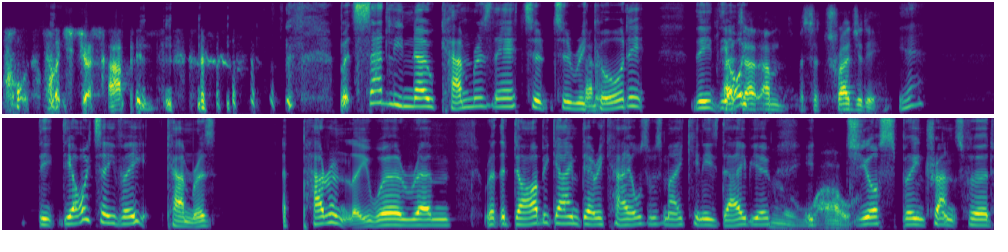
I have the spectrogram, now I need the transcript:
what's just happened?" but sadly, no cameras there to, to record it. The the it's, I, a, it's a tragedy. Yeah. The the ITV cameras apparently were um, were at the Derby game. Derek Hales was making his debut. Oh, wow. He'd just been transferred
